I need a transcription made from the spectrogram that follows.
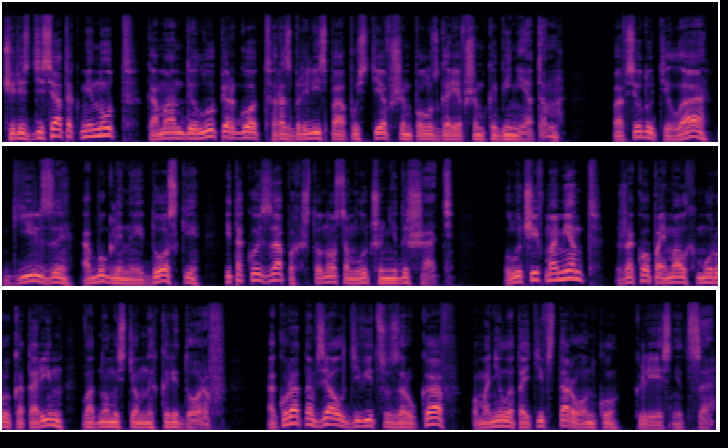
Через десяток минут команды Лупергот разбрелись по опустевшим полусгоревшим кабинетам. Повсюду тела, гильзы, обугленные доски и такой запах, что носом лучше не дышать. Улучив момент, Жако поймал хмурую Катарин в одном из темных коридоров. Аккуратно взял девицу за рукав, поманил отойти в сторонку, к лестнице.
